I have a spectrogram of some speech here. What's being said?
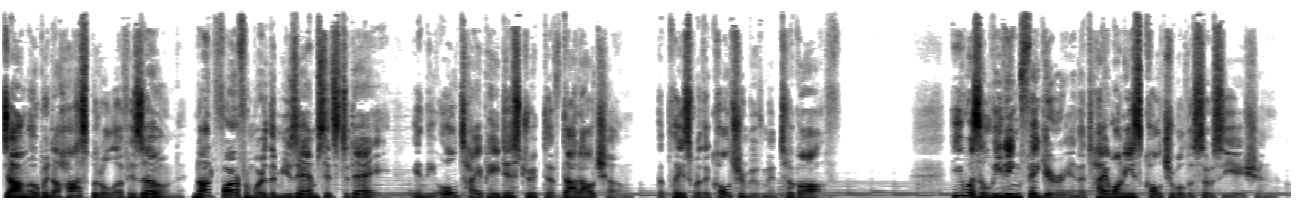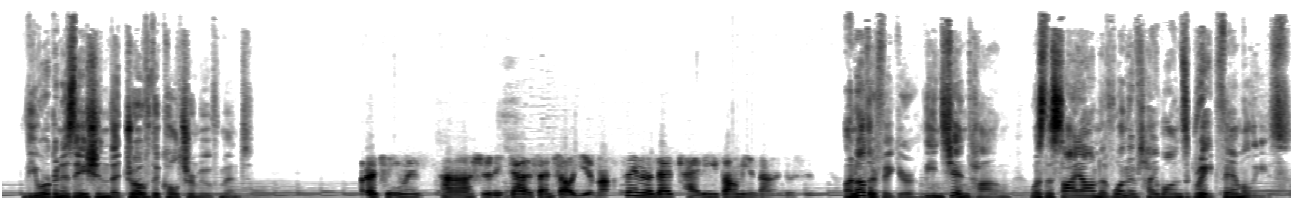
Jiang opened a hospital of his own, not far from where the museum sits today, in the old Taipei district of Dadaocheng, the place where the culture movement took off. He was a leading figure in the Taiwanese Cultural Association, the organization that drove the culture movement. Another figure, Lin Xiantang, was the scion of one of Taiwan's great families.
